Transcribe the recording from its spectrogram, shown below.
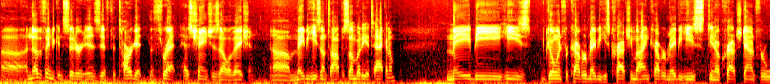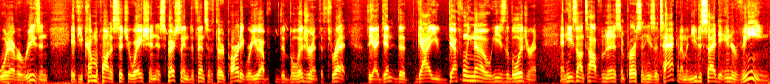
uh, another thing to consider is if the target, the threat, has changed his elevation. Um, maybe he's on top of somebody attacking him. Maybe he's going for cover. Maybe he's crouching behind cover. Maybe he's you know crouched down for whatever reason. If you come upon a situation, especially in defense of a third party, where you have the belligerent, the threat, the ident- the guy you definitely know he's the belligerent, and he's on top of an innocent person, he's attacking him, and you decide to intervene,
